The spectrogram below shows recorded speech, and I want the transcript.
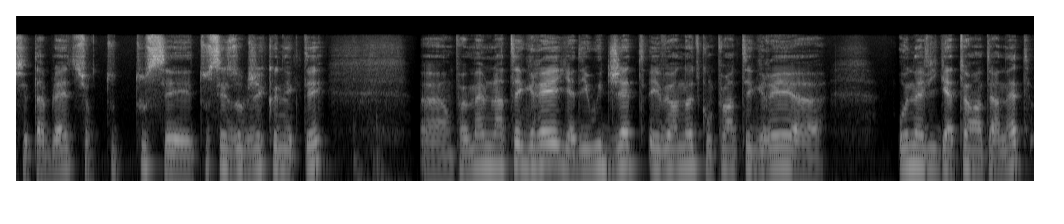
ses tablettes, sur tous ces objets connectés. Euh, on peut même l'intégrer, il y a des widgets Evernote qu'on peut intégrer au navigateur Internet.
